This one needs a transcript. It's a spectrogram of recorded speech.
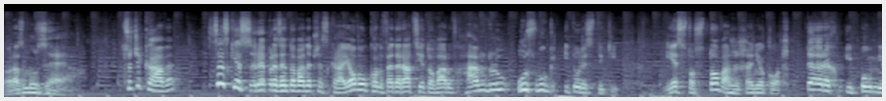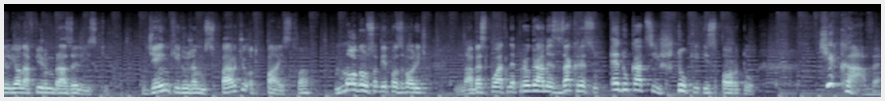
oraz muzea. Co ciekawe, SESK jest reprezentowany przez Krajową Konfederację Towarów Handlu, Usług i Turystyki. Jest to stowarzyszenie około 4,5 miliona firm brazylijskich. Dzięki dużemu wsparciu od państwa mogą sobie pozwolić na bezpłatne programy z zakresu edukacji, sztuki i sportu. Ciekawe,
